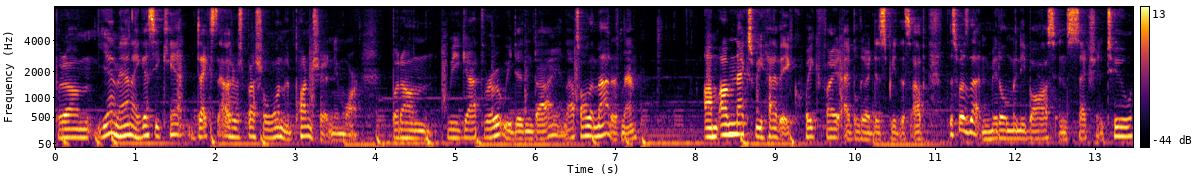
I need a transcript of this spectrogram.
But um, yeah, man, I guess you can't dex out her special one and punch it anymore. But um, we got through it, we didn't die, and that's all that matters, man. Um, up next, we have a Quake fight. I believe I did speed this up. This was that middle mini-boss in Section 2,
